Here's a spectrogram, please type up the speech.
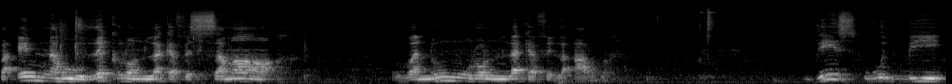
فإنه ذكر لك في السماء ونور لك في الأرض. This would be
